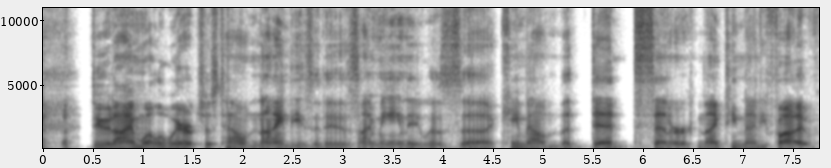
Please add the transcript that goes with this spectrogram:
Dude, I am well aware of just how 90s it is. I mean, it was uh, came out in the dead center, 1995.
